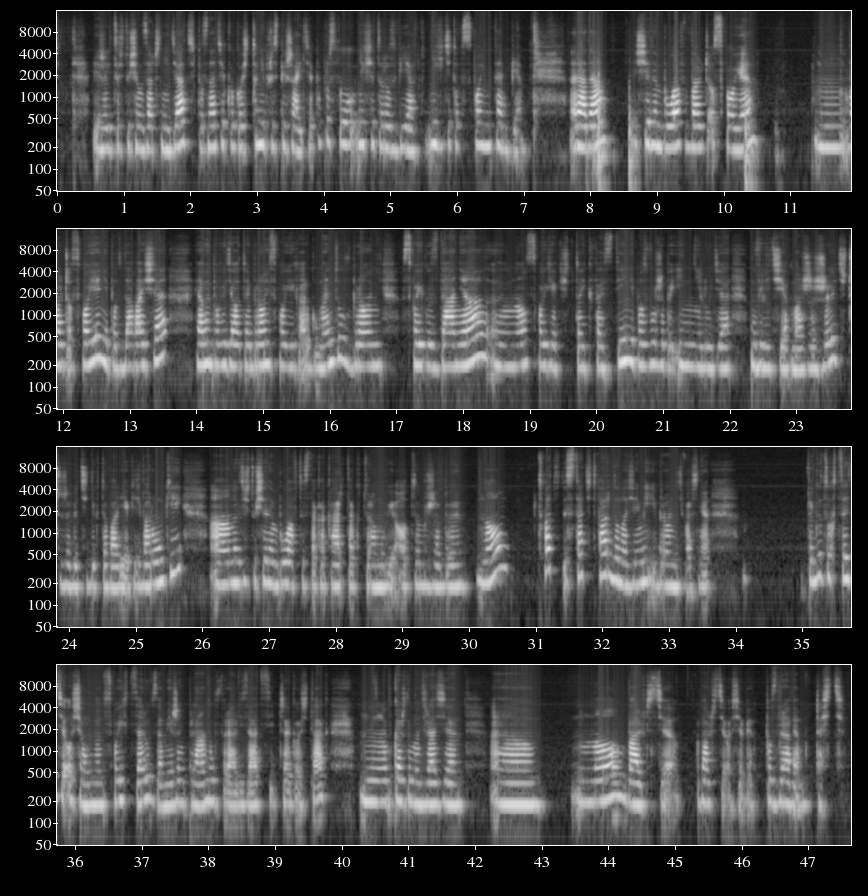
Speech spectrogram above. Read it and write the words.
Jeżeli coś tu się zacznie dziać, poznacie kogoś, to nie przyspieszajcie. Po prostu niech się to rozwija, niech idzie to w swoim tempie. Rada, siedem buław, walcz o swoje, walcz o swoje, nie poddawaj się. Ja bym powiedziała tutaj broń swoich argumentów, broń swojego zdania, y, no, swoich jakichś tutaj kwestii. Nie pozwól, żeby inni ludzie mówili ci, jak masz żyć, czy żeby ci dyktowali jakieś warunki. A no, gdzieś tu siedem buław to jest taka karta, która mówi o tym, żeby no, stać twardo na ziemi i bronić właśnie tego, co chcecie osiągnąć, swoich celów, zamierzeń, planów, realizacji czegoś, tak? Mm, w każdym bądź razie, e, no, walczcie, walczcie o siebie. Pozdrawiam, cześć.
